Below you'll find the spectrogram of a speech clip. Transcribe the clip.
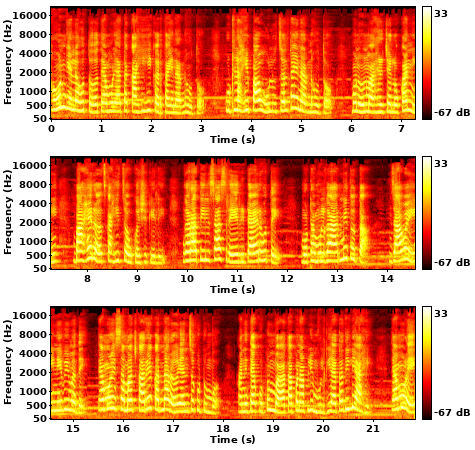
होऊन गेलं होतं त्यामुळे आता काहीही करता येणार नव्हतं. कुठलाही पाऊल उचलता येणार नव्हतं. म्हणून माहेरच्या लोकांनी बाहेरच काही चौकशी केली. घरातील सासरे रिटायर होते. मोठा मुलगा आर्मीत होता. जावई नेव्हीमध्ये. त्यामुळे समाजकार्य करणारं यांचं कुटुंब. आणि त्या कुटुंबात आपण आपली मुलगी आता दिली आहे. त्यामुळे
